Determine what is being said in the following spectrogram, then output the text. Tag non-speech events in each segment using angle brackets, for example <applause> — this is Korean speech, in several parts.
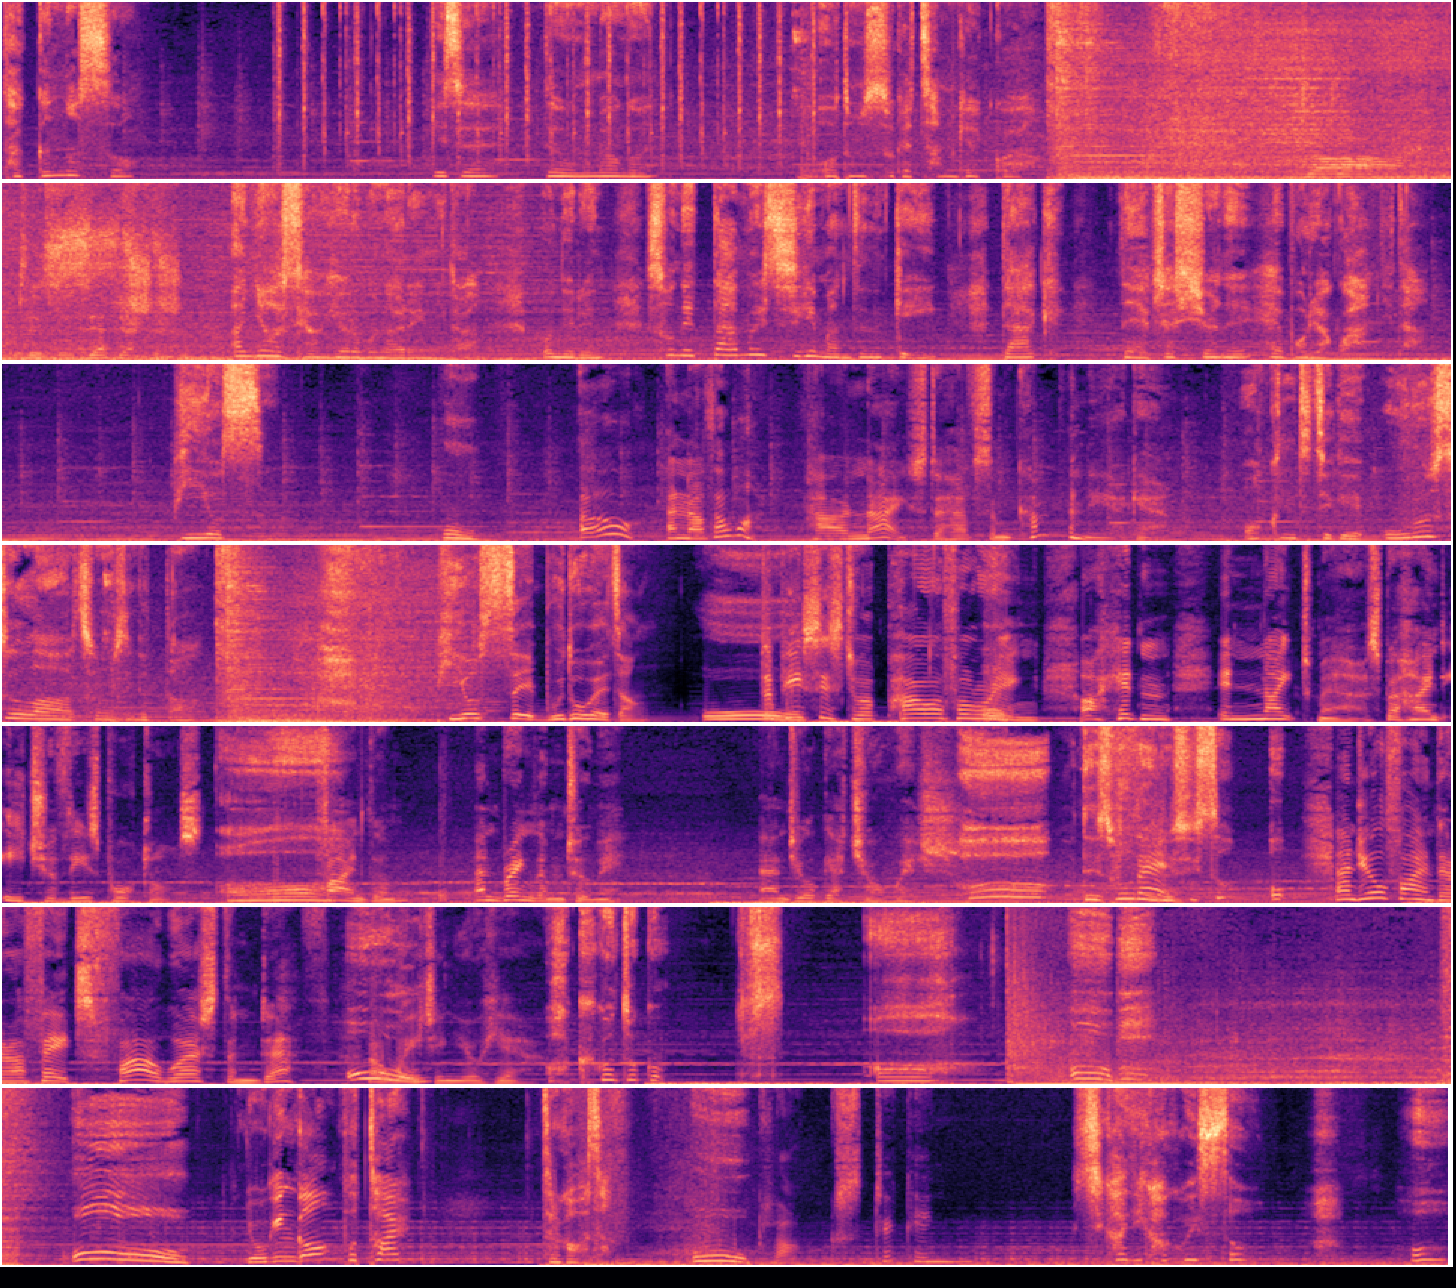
다 끝났어. 이제 내 운명은 어둠 속에 잠길 거야. Deception. 안녕하세요 여러분 아래입니다 오늘은 손에 땀을 쥐게 만드는 게임 다크 넵세션을 해보려고 합니다 비오스 오 Oh, another one. How nice to have some company. 어 근데 되게 우르슬라처럼 생겼다 비오스의 무도회장 오 The pieces to a powerful ring are hidden in nightmares behind each of these portals. 아, Find them and bring them to me, and you'll get your wish. 내 네. 이럴 수 있어? 어? And you'll find there are fates far worse than death Oh. awaiting you here. 아 그건 조금 아... 어! 오! 여긴가? 포탈? 들어가보자 오! Clock's ticking. 시간이 가고 있어 어?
